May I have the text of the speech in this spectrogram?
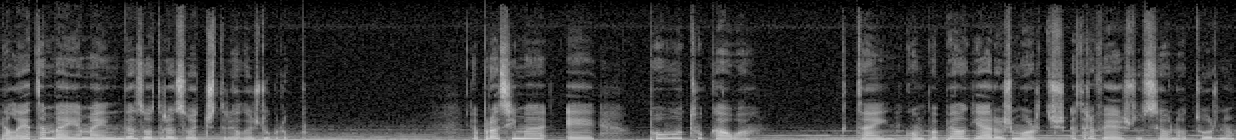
Ela é também a mãe das outras oito estrelas do grupo. A próxima é Poutukawa que tem como papel guiar os mortos através do céu noturno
